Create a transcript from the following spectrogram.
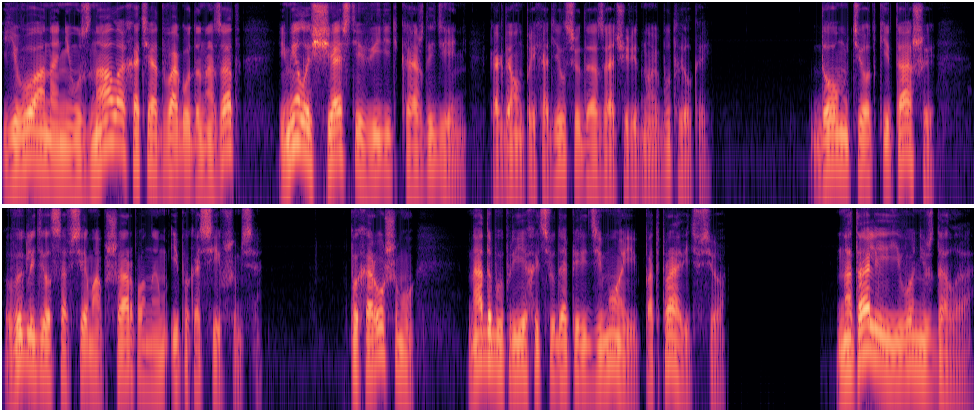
его она не узнала, хотя два года назад — имела счастье видеть каждый день, когда он приходил сюда за очередной бутылкой. Дом тетки Таши выглядел совсем обшарпанным и покосившимся. По-хорошему, надо бы приехать сюда перед зимой и подправить все. Наталья его не ждала.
